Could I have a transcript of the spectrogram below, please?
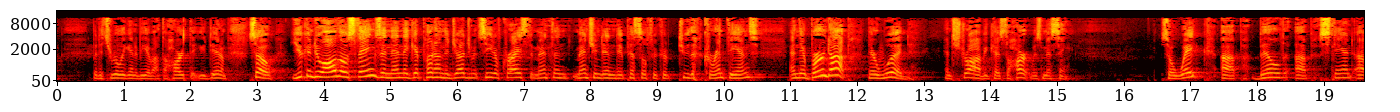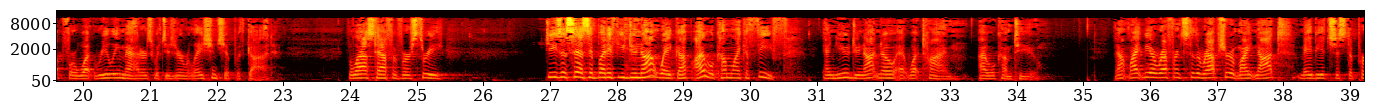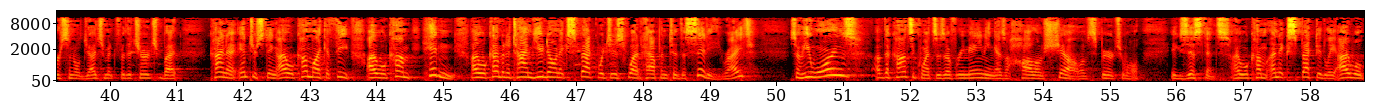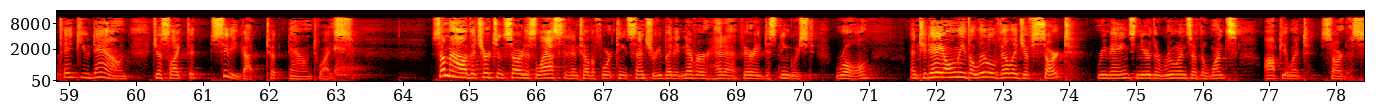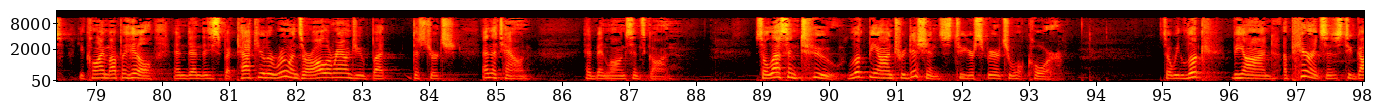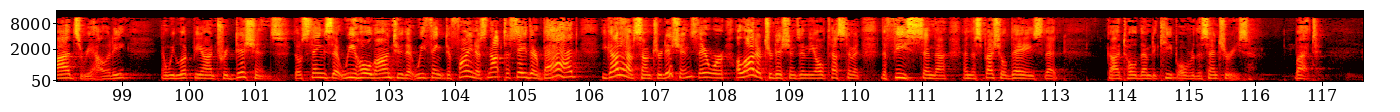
But it's really going to be about the heart that you did them. So you can do all those things and then they get put on the judgment seat of Christ that mentioned in the epistle to the Corinthians and they're burned up. They're wood and straw because the heart was missing. So wake up, build up, stand up for what really matters, which is your relationship with God. The last half of verse 3, Jesus says but if you do not wake up, I will come like a thief, and you do not know at what time I will come to you. Now, it might be a reference to the rapture, it might not. Maybe it's just a personal judgment for the church, but kind of interesting. I will come like a thief. I will come hidden. I will come at a time you don't expect, which is what happened to the city, right? So he warns of the consequences of remaining as a hollow shell of spiritual existence. I will come unexpectedly. I will take you down just like the city got took down twice. Somehow the church in Sardis lasted until the 14th century, but it never had a very distinguished role. And today only the little village of Sart remains near the ruins of the once opulent Sardis. You climb up a hill, and then these spectacular ruins are all around you, but this church and the town had been long since gone. So, lesson two look beyond traditions to your spiritual core. So, we look beyond appearances to God's reality and we look beyond traditions, those things that we hold on to that we think define us, not to say they're bad. You got to have some traditions. There were a lot of traditions in the Old Testament, the feasts and the, and the special days that God told them to keep over the centuries. But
